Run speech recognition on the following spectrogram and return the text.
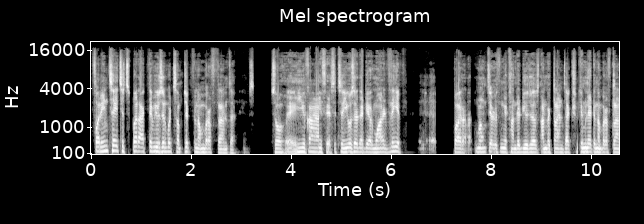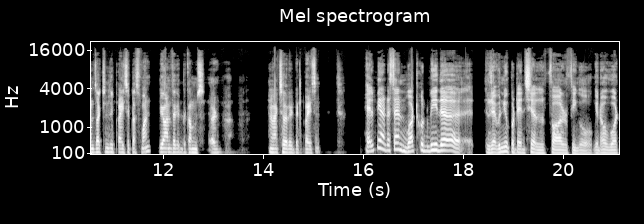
For insights, it's per active user, but subject to number of transactions. So uh, you can, if it's a user that you're monitoring, it uh, per month you're looking at 100 users, 100 transactions, accumulate a number of transactions, you price it as one. Beyond that, it becomes uh, an accelerated pricing. Help me understand what could be the revenue potential for Fego? You know, what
